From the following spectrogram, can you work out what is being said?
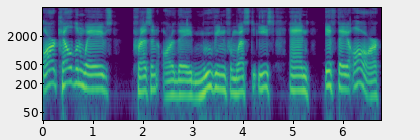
Are Kelvin waves present? Are they moving from west to east? And if they are,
